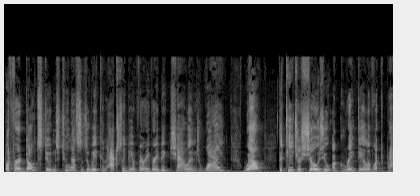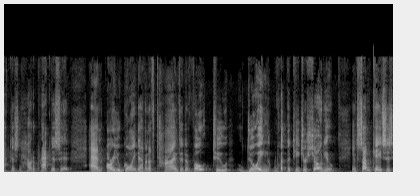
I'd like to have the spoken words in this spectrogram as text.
But for adult students, two lessons a week can actually be a very, very big challenge. Why? Well, the teacher shows you a great deal of what to practice and how to practice it. And are you going to have enough time to devote to doing what the teacher showed you? In some cases,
